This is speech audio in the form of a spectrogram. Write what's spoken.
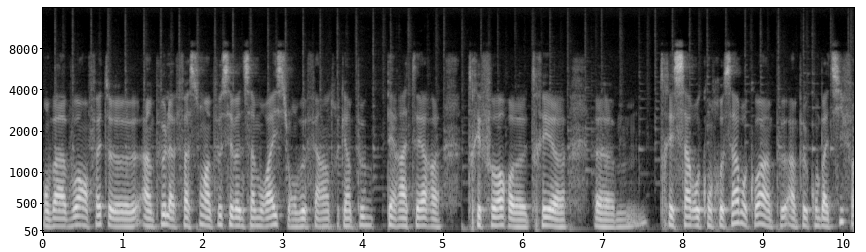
On va avoir en fait euh, un peu la façon un peu Seven Samurai si on veut faire un truc un peu terre à terre très fort euh, très très sabre contre sabre quoi un peu un peu combatif.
